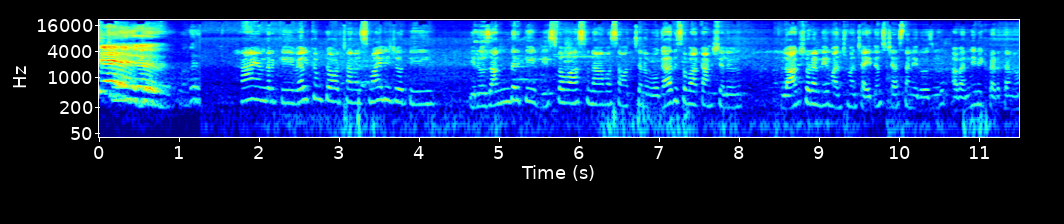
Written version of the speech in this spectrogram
చేదు హాయ్ అందరికీ welcome to our channel Smiley Jyothi. ఈరోజు అందరికీ విశ్వవాసునామ సంవత్సరం ఉగాది శుభాకాంక్షలు. బ్లాగ్ చూడండి మంచి మంచి ఐటమ్స్ చేస్తాను ఈరోజు. అవన్నీ మీకు పెడతాను.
